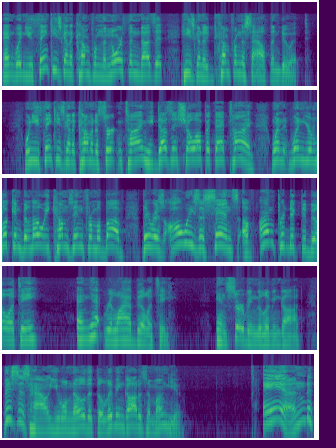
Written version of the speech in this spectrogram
And when you think he's going to come from the north and does it, he's going to come from the south and do it. When you think he's going to come at a certain time, he doesn't show up at that time. When, when you're looking below, he comes in from above. There is always a sense of unpredictability and yet reliability in serving the living God. This is how you will know that the living God is among you. And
